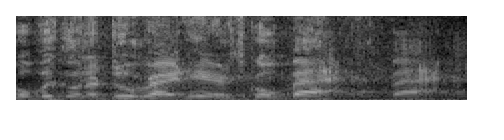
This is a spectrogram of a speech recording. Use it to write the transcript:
What we're gonna do right here is go back, back.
